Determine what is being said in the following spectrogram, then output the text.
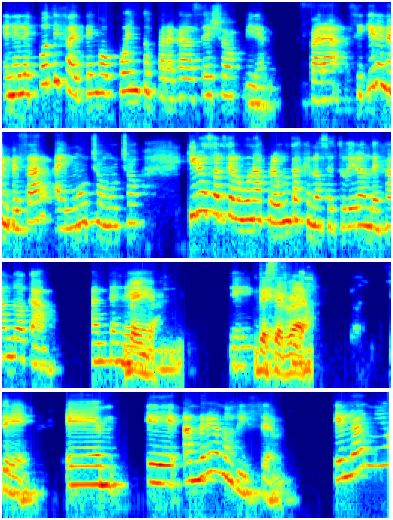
en el Spotify tengo cuentos para cada sello. Miren, para, si quieren empezar, hay mucho, mucho. Quiero hacerte algunas preguntas que nos estuvieron dejando acá antes de, de, cerrar. Sí. Em, eh, Andrea nos dice, ¿el año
